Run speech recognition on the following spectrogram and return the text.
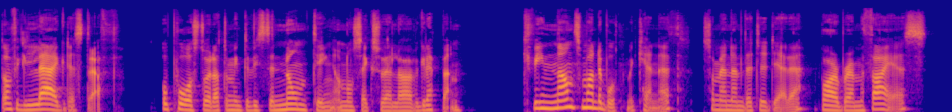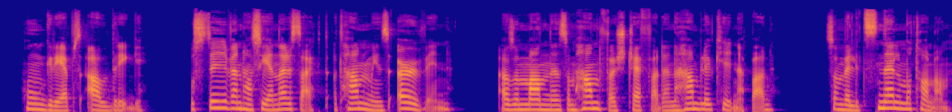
de fick lägre straff och påstår att de inte visste någonting om de sexuella övergreppen. Kvinnan som hade bott med Kenneth, som jag nämnde tidigare, Barbara Mathias, hon greps aldrig. Och Steven har senare sagt att han minns Irvin, alltså mannen som han först träffade när han blev kidnappad, som väldigt snäll mot honom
